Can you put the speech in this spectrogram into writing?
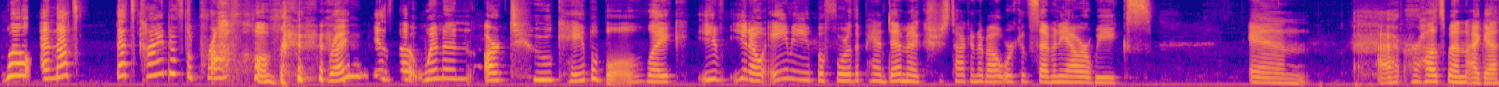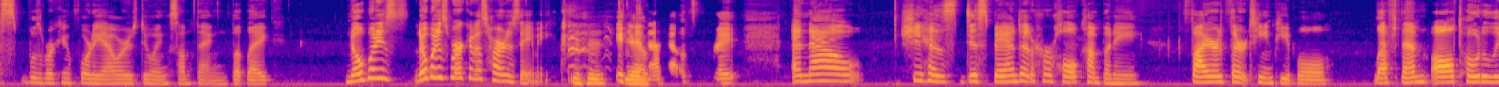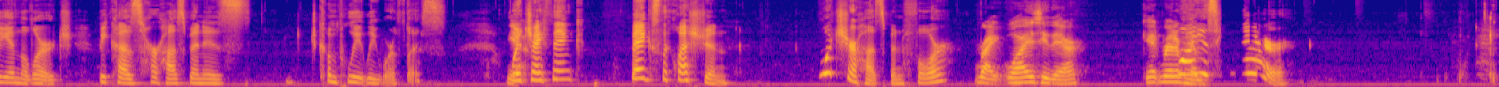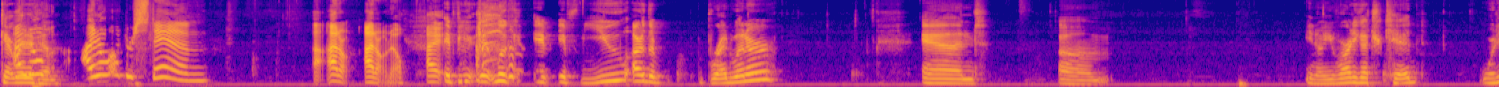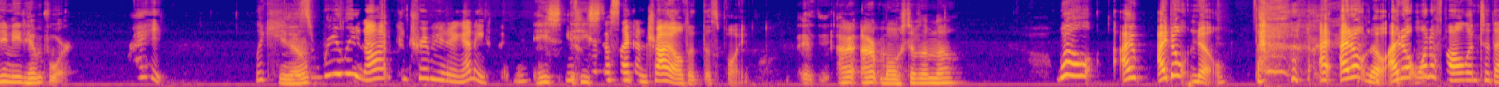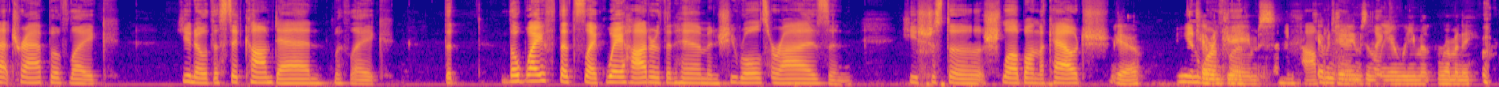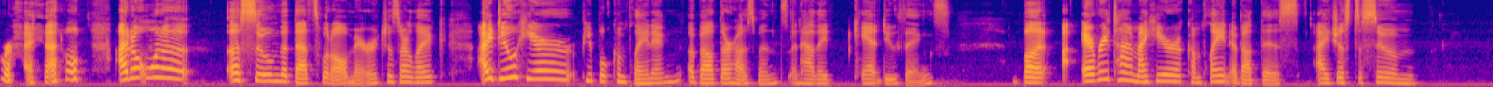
Well, and that's that's kind of the problem, right? Is that women are too capable. Like, you know, Amy before the pandemic, she's talking about working seventy-hour weeks, and uh, her husband, I guess, was working forty hours doing something. But like, nobody's nobody's working as hard as Amy hmm in that house, right? And now she has disbanded her whole company, fired 13 people, left them all totally in the lurch because her husband is completely worthless. Yeah. Which I think begs the question what's your husband for? Right. Why is he there? Get rid of Why him. is he there? Get rid of him. I don't understand. I I don't. I don't know. I If you it- look, if if you are the breadwinner, and, um, you know, you've already got your kid. What do you need him for? right. Like he's You know? really not contributing anything. He's He's, he's. like a second child at this point. aren't aren't most of them though? Well, I I don't know. I, I don't know. I don't want to fall into that trap of like, you know, the sitcom dad with like the the wife that's like way hotter than him and she rolls her eyes and he's just a schlub on the couch Yeah. Kevin worthless James. Kevin. James and Like, Leah Remini. right. I don't I don't want to assume that that's what all marriages are like. I do hear people complaining about their husbands and how they can't do things. But every time I hear a complaint about this, I just assume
